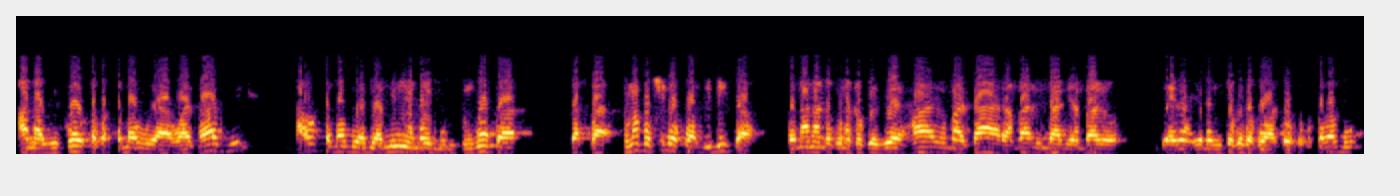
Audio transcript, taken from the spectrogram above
anazikosa kwa sababu ya wazazi au sababu ya jamii ambayo imemzunguka. Sasa tunaposhindwa kuwajibika, kwa maana ndo kunatokezea hayo madhara mbalimbali ambayo yanajitokeza kwa watoto, kwa sababu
